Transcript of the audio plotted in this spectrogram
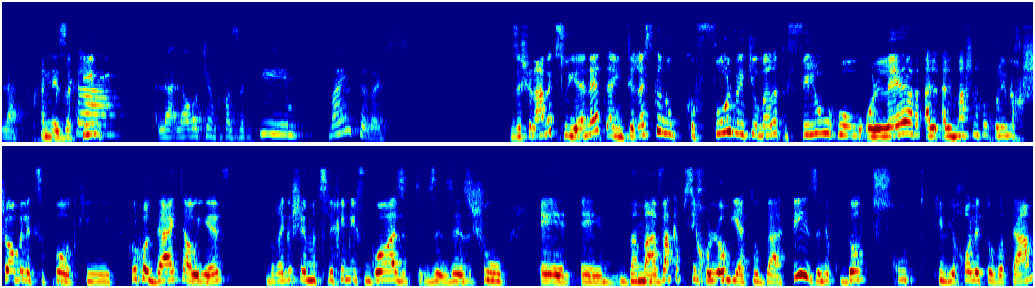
להפחיד הנזקים... אותם, להראות שהם חזקים, מה האינטרס? זו שאלה מצוינת, האינטרס כאן הוא כפול, והייתי אומרת אפילו הוא עולה על, על מה שאנחנו יכולים לחשוב ולצפות, כי קודם כל די את האויב, ברגע שהם מצליחים לפגוע זה, זה, זה איזשהו, אה, אה, במאבק הפסיכולוגי התודעתי, זה נקודות זכות כביכול לטובתם,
